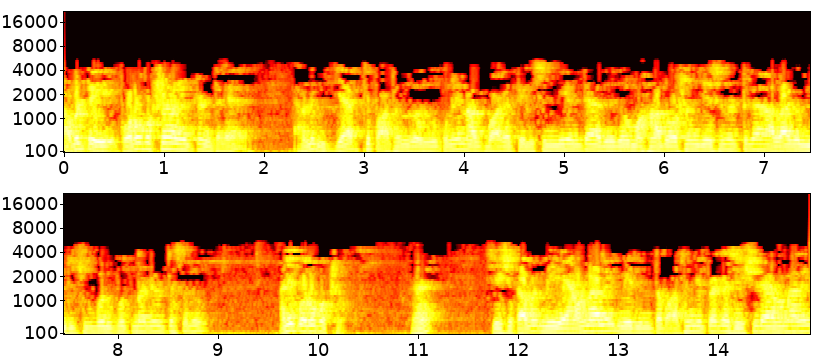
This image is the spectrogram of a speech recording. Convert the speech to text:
కాబట్టి పూర్వపక్షం ఏంటంటే ఏమంటే విద్యార్థి పాఠం చదువుకుని నాకు బాగా తెలిసింది అంటే అదేదో మహాదోషం చేసినట్టుగా అలాగే విరుచుకుపడిపోతున్నారు ఏమిటి అసలు? అని పూర్వపక్షం? శిష్యు కాబట్టి మీరు ఏమనాలి? మీరు ఇంత పాఠం చెప్పాక శిష్యుడు ఏమనాలి?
